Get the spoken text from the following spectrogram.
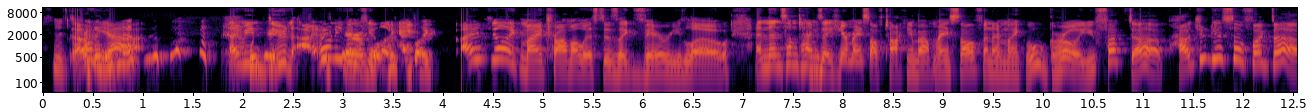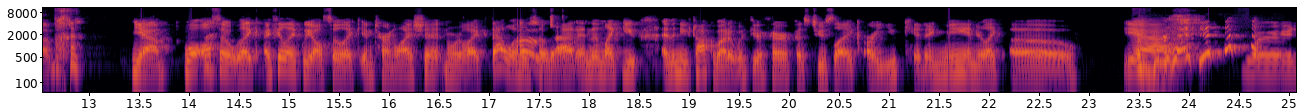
Hmm, oh yeah. I mean Which dude i don't even feel like I, like I feel like my trauma list is like very low. And then sometimes mm-hmm. i hear myself talking about myself and i'm like oh girl you fucked up. How'd you get so fucked up yeah. Well, also like I feel like we also like internalize shit and we're like that wasn't Oh, so bad, and then like you and then you talk about it with your therapist who's like, "Are you kidding me?" And you're like, "Oh." yeah word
